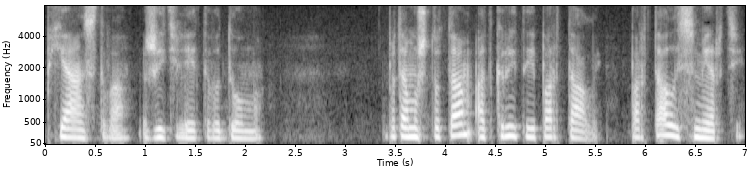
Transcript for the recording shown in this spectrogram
пьянство жителей этого дома. Потому что там открытые порталы – порталы смерти.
